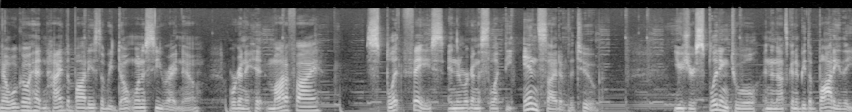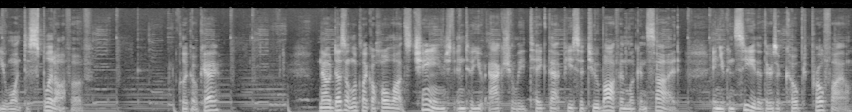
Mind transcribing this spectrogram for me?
Now we'll go ahead and hide the bodies that we don't want to see right now we're going to hit modify, split face, and then we're going to select the inside of the tube. Use your splitting tool, and then that's going to be the body that you want to split off of. Click OK. Now it doesn't look like a whole lot's changed until you actually take that piece of tube off and look inside, and you can see that there's a coped profile.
